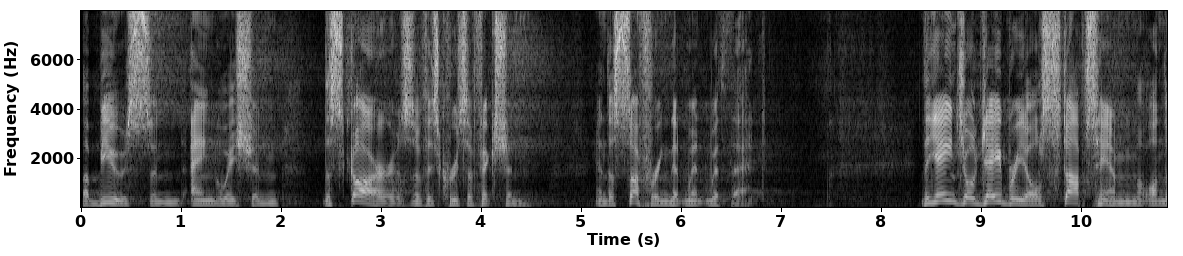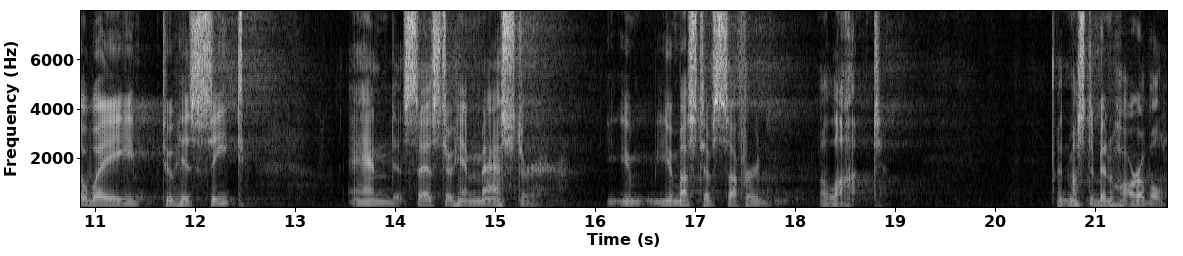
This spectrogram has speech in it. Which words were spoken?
abuse and anguish and the scars of his crucifixion and the suffering that went with that. The angel Gabriel stops him on the way to his seat and says to him, Master, you, you must have suffered a lot. It must have been horrible.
